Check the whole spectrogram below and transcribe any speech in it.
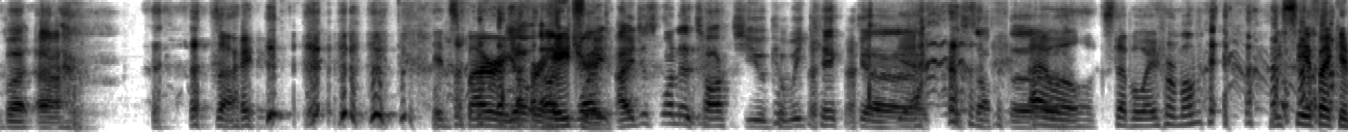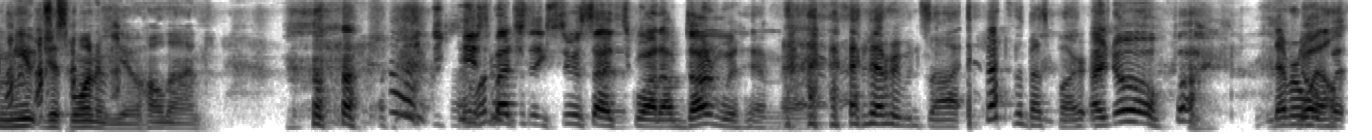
but uh, Sorry. Inspiring yo, for uh, hatred. Dwight, I just want to talk to you. Can we kick uh, Yeah. Chris off the? I will step away for a moment. Let me see if I can mute just one of you. Hold on. He's mentioning Suicide Squad. I'm done with him, man. I never even saw it. That's the best part. I know. Fuck. Never No, will. But,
